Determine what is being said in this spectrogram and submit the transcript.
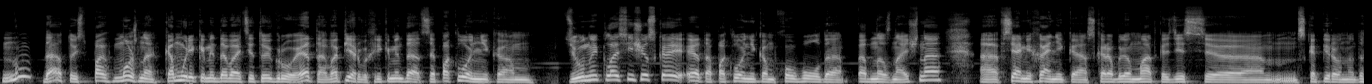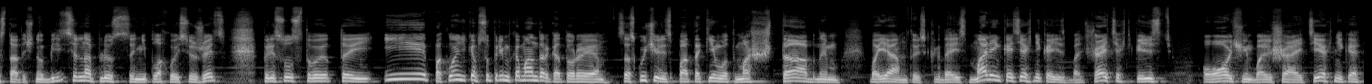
Ну, да, то есть по, можно кому рекомендовать эту игру? Это, во-первых, рекомендация поклонникам Дюны классической, это поклонникам Хоуволда однозначно. А вся механика с кораблем Матка здесь э, скопирована достаточно убедительно, плюс неплохой сюжет присутствует. И поклонникам Supreme Commander, которые соскучились по таким вот масштабным боям. То есть, когда есть маленькая техника, есть большая техника, есть очень большая техника,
